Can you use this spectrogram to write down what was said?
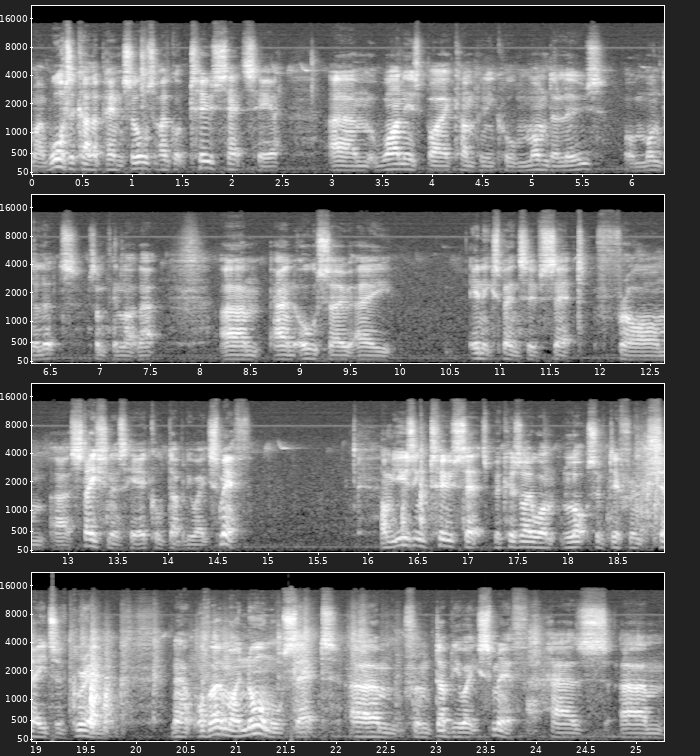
my watercolour pencils. I've got two sets here. Um, one is by a company called Mondeluz or Mondeluz, something like that. Um, and also a inexpensive set from uh, stationers here called W.H. Smith. I'm using two sets because I want lots of different shades of green. Now, although my normal set um, from WH Smith has um,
